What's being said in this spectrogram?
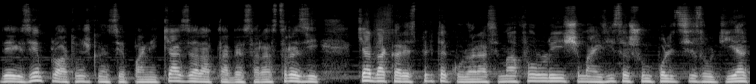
de exemplu atunci când se panichează la traversarea străzii, chiar dacă respectă culoarea semaforului și mai există și un polițist rutier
